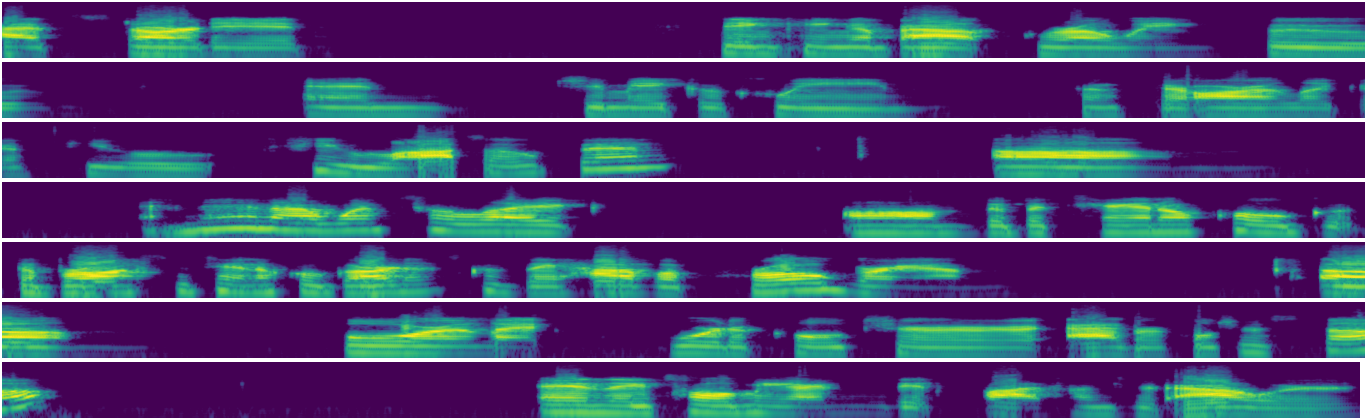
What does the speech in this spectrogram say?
had started thinking about growing food in Jamaica Queens since there are like a few few lots open. Um, and then I went to like um, the botanical, the Bronx Botanical Gardens because they have a program um, for like horticulture, agriculture stuff, and they told me I needed 500 hours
